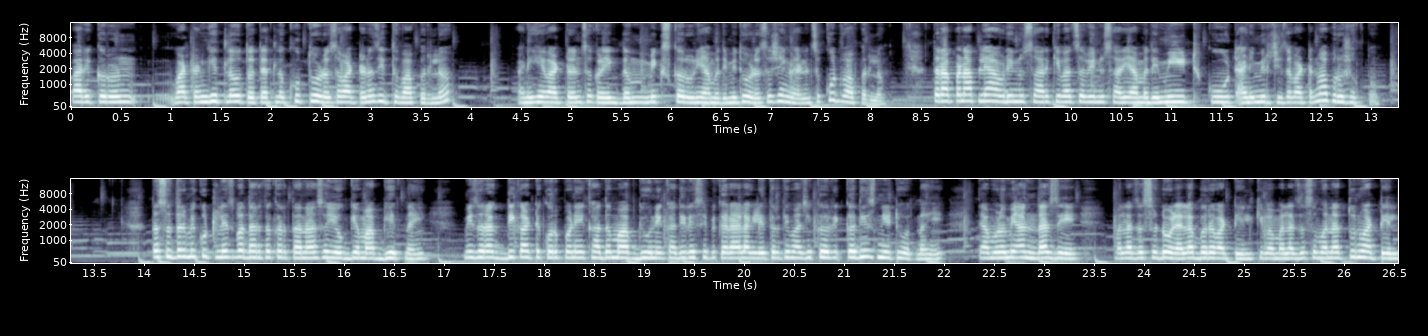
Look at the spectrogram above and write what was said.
बारीक करून वाटण घेतलं होतं त्यातलं खूप थोडंसं वाटणच इथं वापरलं. आणि हे वाटण सगळं एकदम मिक्स करून यामध्ये मी थोडंसं शेंगदाण्याचं कूट वापरलं. तर आपण आपल्या आवडीनुसार किंवा चवीनुसार यामध्ये मीठ कूट आणि मिरचीचं वाटण वापरू शकतो. तसं तर मी कुठलेच पदार्थ करताना असं योग्य माप घेत नाही. मी जर अगदी काटेकोरपणे एखादं माप घेऊन एखादी रेसिपी करायला लागले तर ती माझी कधी कधीच नीट होत नाही. त्यामुळे मी अंदाजे मला जसं डोळ्याला बरं वाटेल किंवा मला जसं मनातून वाटेल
